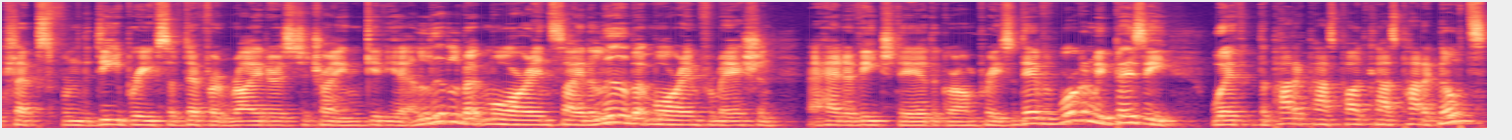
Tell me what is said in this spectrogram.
clips from the debriefs of different riders to try and give you a little bit more insight, a little bit more information ahead of each day of the Grand Prix. So, David, we're going to be busy with the Paddock Pass podcast, Paddock Notes,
